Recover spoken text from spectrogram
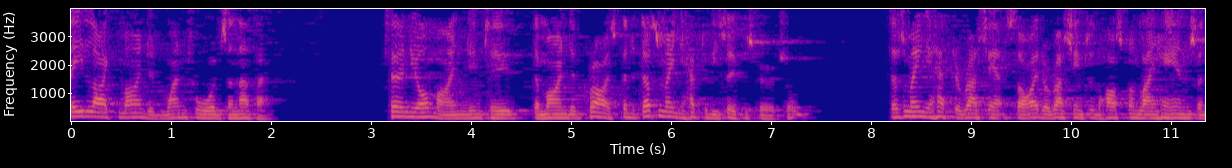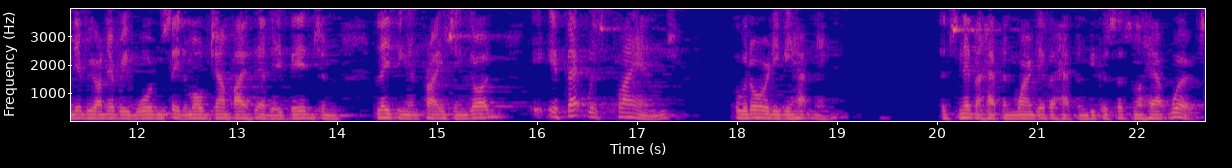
Be like-minded one towards another. Turn your mind into the mind of Christ, but it doesn't mean you have to be super spiritual. Doesn't mean you have to rush outside or rush into the hospital and lay hands on everyone, every ward and see them all jump out of their beds and leaping and praising God. If that was planned, it would already be happening. It's never happened, won't ever happen because that's not how it works.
